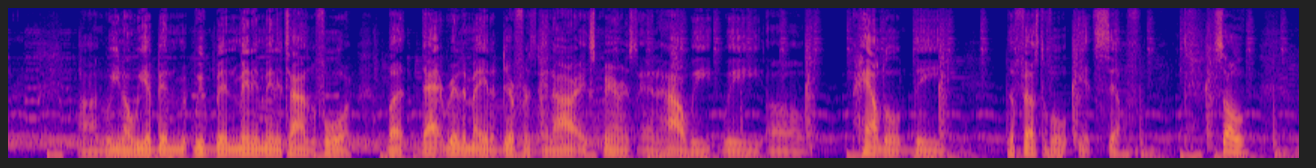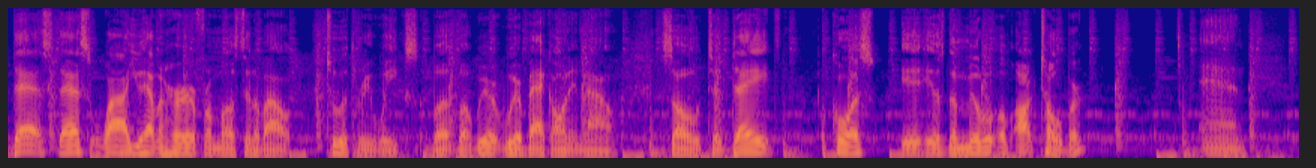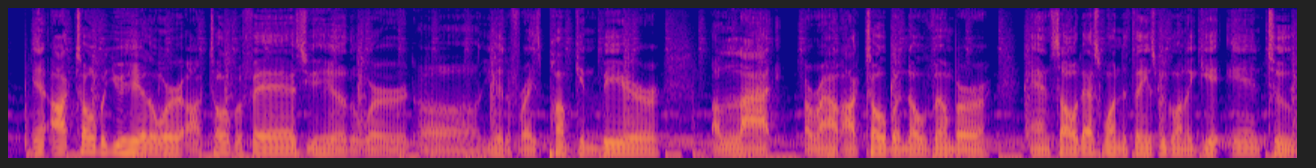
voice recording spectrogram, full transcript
Um, we, you know, we have been we've been many many times before, but that really made a difference in our experience and how we we uh, handled the the festival itself. So that's that's why you haven't heard from us in about two or three weeks, but but we're we're back on it now. So today, of course, it is the middle of October, and in October you hear the word Oktoberfest, you hear the word, uh, you hear the phrase pumpkin beer a lot around October, November, and so that's one of the things we're going to get into.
